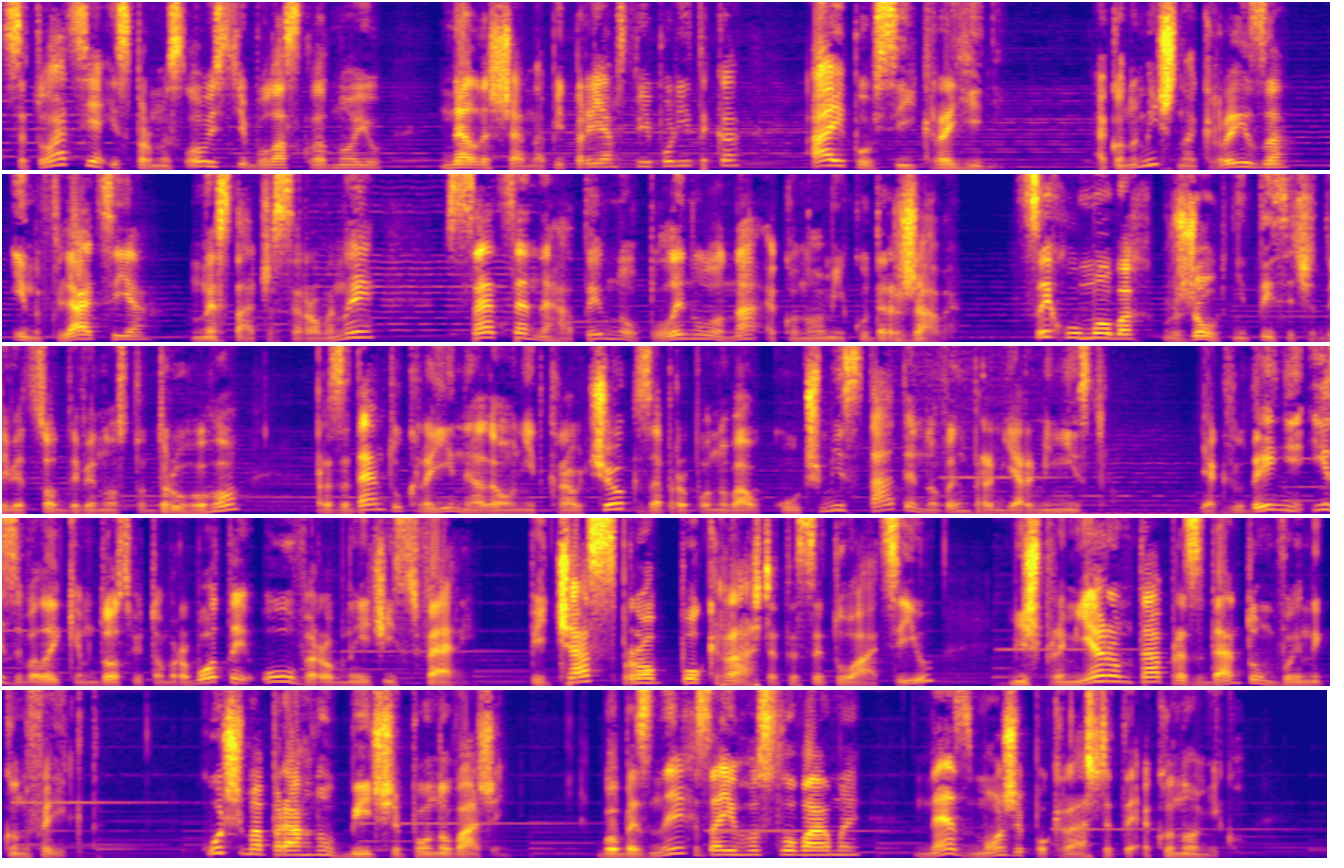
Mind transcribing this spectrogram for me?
Ситуація із промисловістю була складною не лише на підприємстві політика, а й по всій країні. Економічна криза, інфляція, нестача сировини все це негативно вплинуло на економіку держави. В цих умовах в жовтні 1992-го президент України Леонід Кравчук запропонував Кучмі стати новим прем'єр-міністром, як людині із великим досвідом роботи у виробничій сфері. Під час спроб покращити ситуацію між прем'єром та президентом виник конфлікт. Кучма прагнув більше повноважень, бо без них, за його словами, не зможе покращити економіку.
